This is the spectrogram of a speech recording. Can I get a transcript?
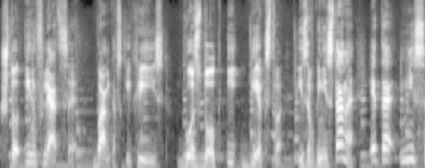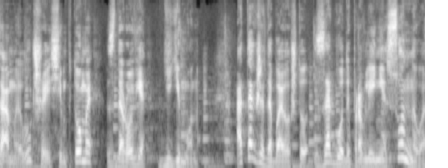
что инфляция, банковский кризис, госдолг и бегство из Афганистана – это не самые лучшие симптомы здоровья гегемона. А также добавил, что за годы правления Сонного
